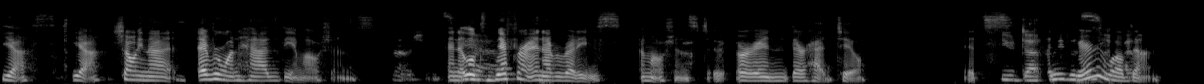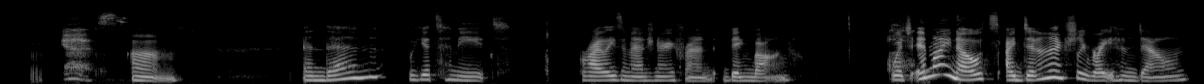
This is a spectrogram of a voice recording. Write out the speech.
Yes, yeah, showing that everyone has the emotions, emotions. and it looks different in everybody's emotions too, or in their head too. It's you definitely it's very well done. Yes. Um, and then we get to meet Riley's imaginary friend, Bing Bong which in my notes, I didn't actually write him down.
